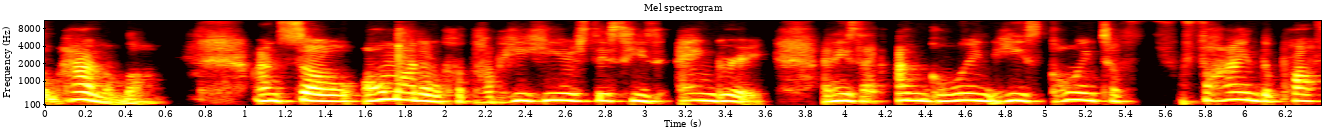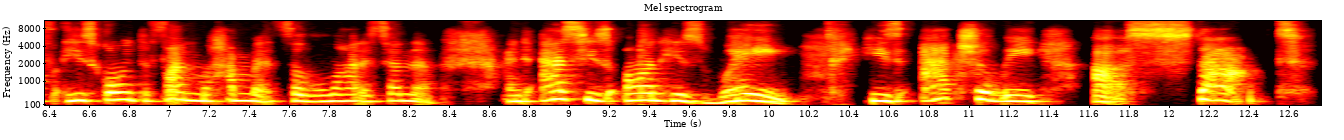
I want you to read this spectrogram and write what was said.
Subhanallah. And so Omar ibn Khattab, he hears this, he's angry, and he's like, I'm going, he's going to find the Prophet, he's going to find Muhammad. And as he's on his way, he's actually uh, stopped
